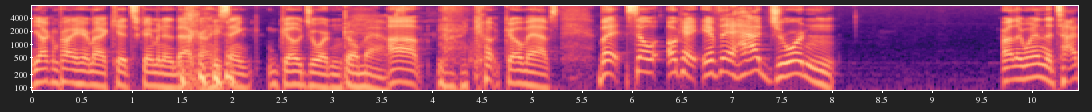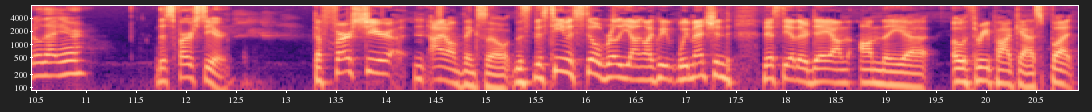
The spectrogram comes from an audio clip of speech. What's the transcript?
Y'all can probably hear my kid screaming in the background. He's saying, "Go Jordan, Go Mavs. Um, go, go Mavs." But so okay, if they had Jordan, are they winning the title that year? This first year, The first year, I don't think so. This this team is still really young. Like we we mentioned this the other day on on the uh, 03 podcast, but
